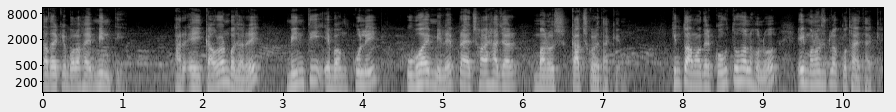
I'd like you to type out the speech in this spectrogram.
তাদেরকে বলা হয় মিন্তি। আর এই কারণ বাজারে মিন্তি এবং কুলি উভয় মিলে প্রায় ছয় হাজার মানুষ কাজ করে থাকেন। কিন্তু আমাদের কৌতূহল হলো এই মানুষগুলো কোথায় থাকে?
